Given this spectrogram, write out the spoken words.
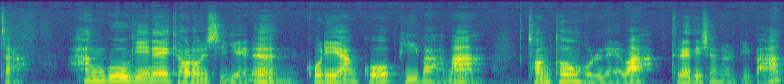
자 한국인의 결혼식에는 코리안코 비바마 전통 혼례와 트레디셔널 비바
